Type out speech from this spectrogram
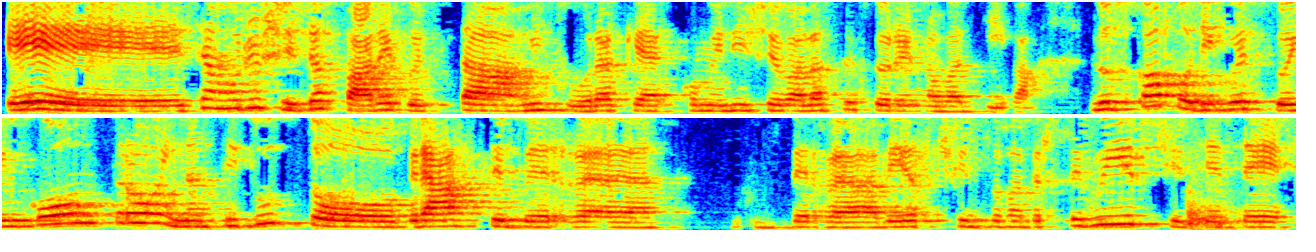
e siamo riusciti a fare questa misura che è, come diceva l'assessore, innovativa. Lo scopo di questo incontro, innanzitutto grazie per, per averci, insomma, per seguirci, siete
